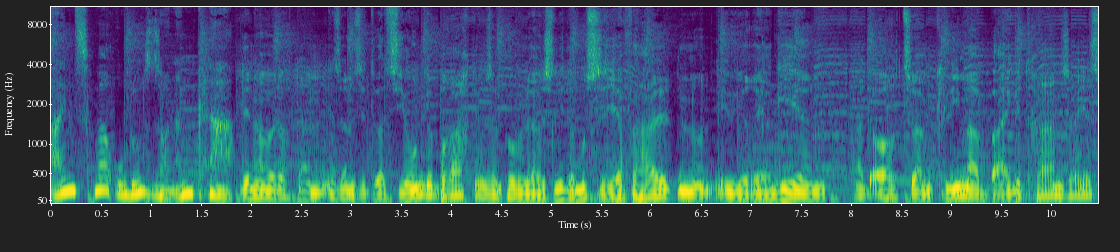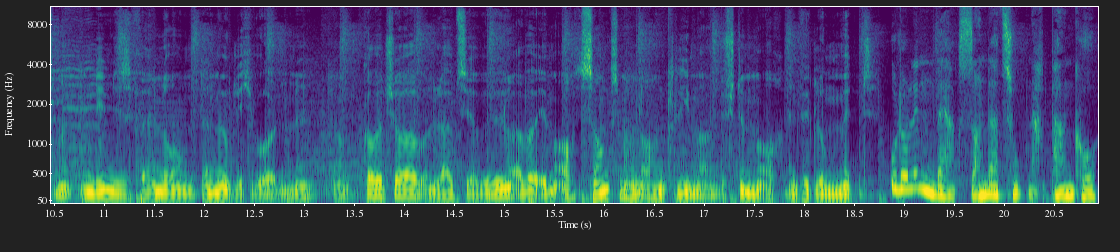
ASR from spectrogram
eins war Udo sonnenklar. Den haben wir doch dann in so eine Situation gebracht, über so ein populäres Lied, der musste sich ja verhalten und irgendwie reagieren. Hat auch zu einem Klima beigetragen, sag ich jetzt mal, in dem diese Veränderungen dann möglich wurden. Ne? Gorbatschow und Leipziger Bewegung, aber eben auch Songs machen auch ein Klima und bestimmen auch Entwicklungen mit. Udo Lindenbergs Sonderzug nach Pankow,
